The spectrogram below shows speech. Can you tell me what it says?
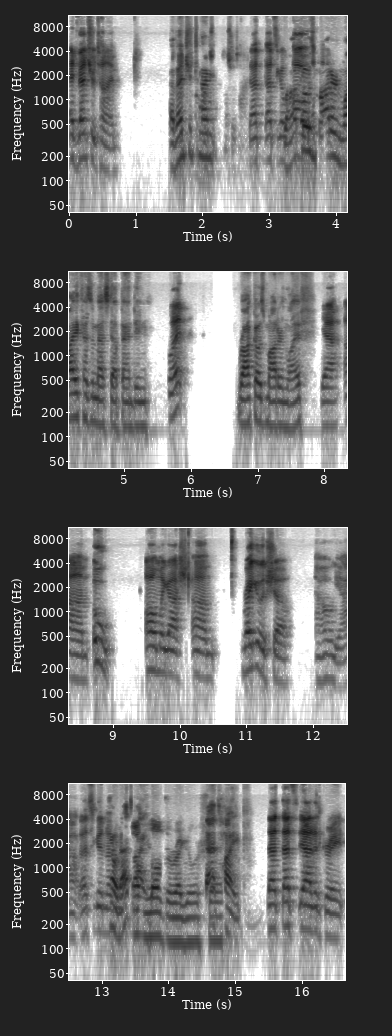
Adventure Time. Adventure Time. Adventure Time. That that's a good. Oh, Rocko's Modern Life has a messed up ending. what? Rocko's Modern Life. Yeah. Um. Oh. Oh my gosh. Um. Regular show. Oh yeah, That's a good No, number. that's I hype. love the regular show. That's hype. that that's yeah. That is great.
